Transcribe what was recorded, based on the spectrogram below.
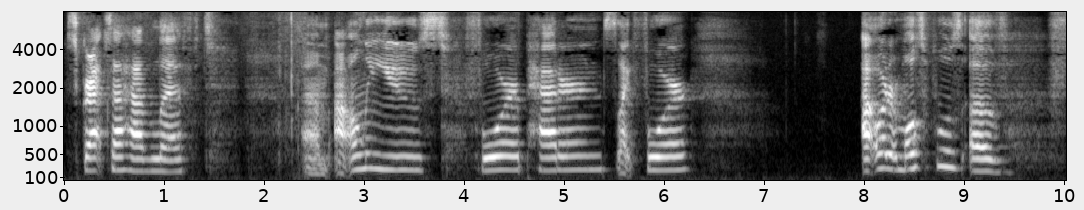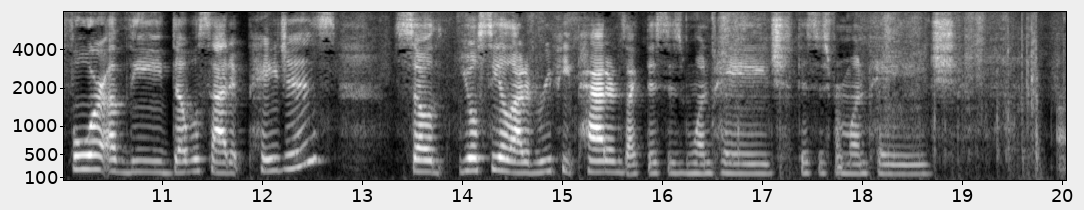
scraps I have left. Um, I only used four patterns, like four. I ordered multiples of four of the double-sided pages. So you'll see a lot of repeat patterns like this is one page, this is from one page. Um,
